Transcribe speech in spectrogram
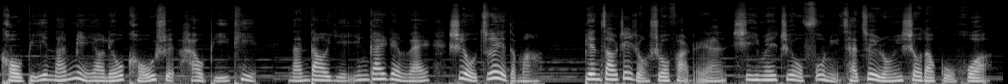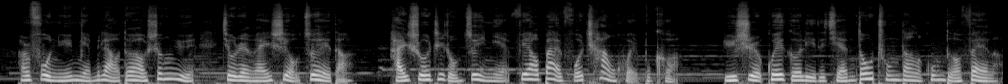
口鼻难免要流口水，还有鼻涕，难道也应该认为是有罪的吗？编造这种说法的人，是因为只有妇女才最容易受到蛊惑，而妇女免不了都要生育，就认为是有罪的，还说这种罪孽非要拜佛忏悔不可。于是闺阁里的钱都充当了功德费了。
